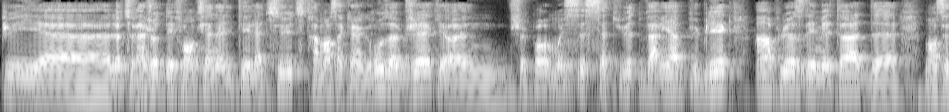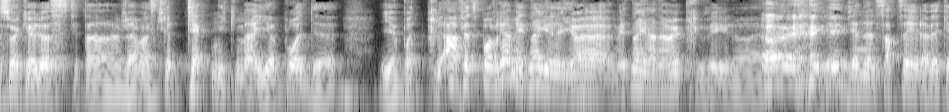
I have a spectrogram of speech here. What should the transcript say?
Puis euh, là, tu rajoutes des fonctionnalités là-dessus, tu te ramasses avec un gros objet qui a une, je sais pas, moi, 6, 7, 8 variables publiques, en plus des méthodes. Euh, bon, c'est sûr que là, si t'es en JavaScript, techniquement, il n'y a pas de. Il y a pas de en fait, c'est pas vrai. Maintenant, il y a, maintenant il y en a un privé là. Ah Ils viennent de le sortir avec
